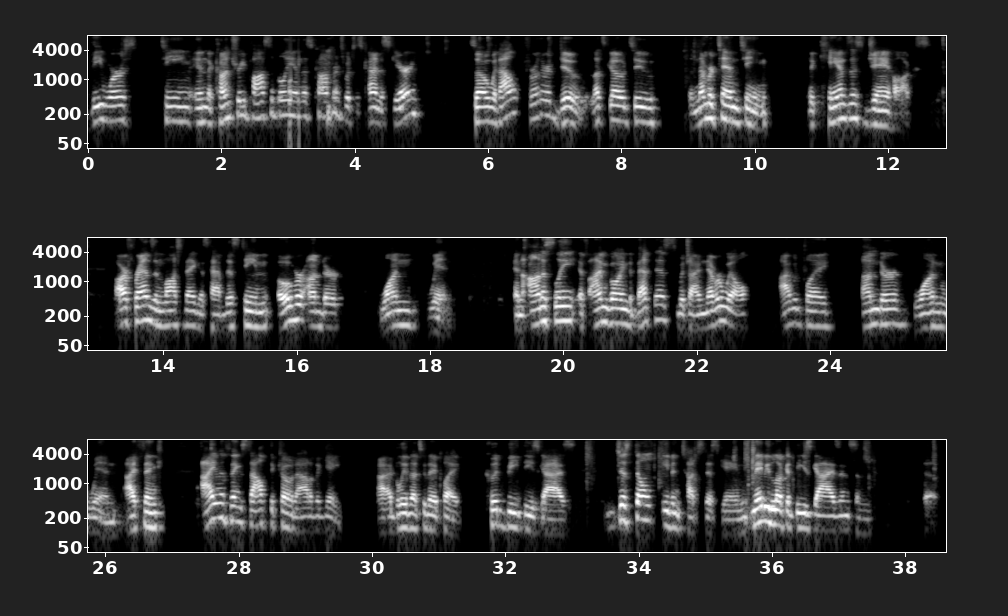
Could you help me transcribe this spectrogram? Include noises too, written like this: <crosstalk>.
the worst team in the country possibly in this conference, which is kind of scary. So without further ado, let's go to the number 10 team, the Kansas Jayhawks. Our friends in Las Vegas have this team over under one win. And honestly, if I'm going to bet this, which I never will, I would play under one win. I think, I even think South Dakota out of the gate I believe that's who they play. Could beat these guys. Just don't even touch this game. Maybe look at these guys in some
